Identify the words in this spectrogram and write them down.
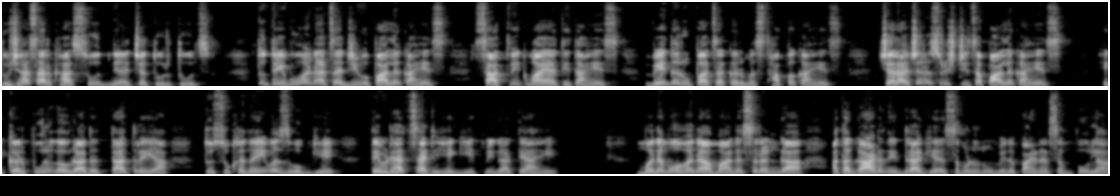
तुझ्यासारखा सुज्ञ चतुर तूच. तू त्रिभुवनाचा जीव पालक आहेस सात्विक मायातीत आहेस वेद रूपाचा कर्मस्थापक आहेस. चराचर सृष्टीचा पालक आहेस. हे कर्पूर गौरा दत्तात्रया तू सुखनैव झोप घे तेवढ्याचसाठी हे गीत मी गाते आहे. मनमोहना मानसरंगा आता गाढ निद्रा घे असं म्हणून उमेनं पाळणा संपवला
